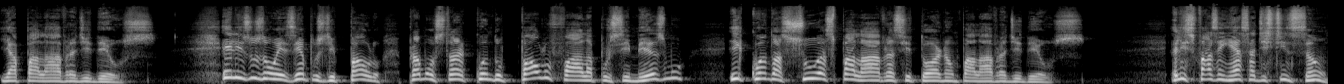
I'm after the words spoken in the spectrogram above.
e a palavra de Deus. Eles usam exemplos de Paulo para mostrar quando Paulo fala por si mesmo e quando as suas palavras se tornam palavra de Deus. Eles fazem essa distinção.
